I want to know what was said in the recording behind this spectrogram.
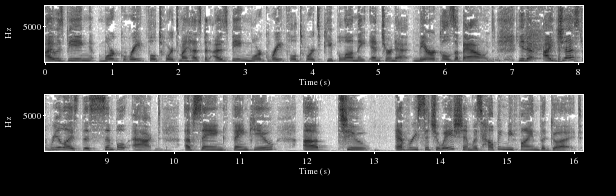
I was being more grateful towards my husband. I was being more grateful towards people on the internet. Miracles abound. you know, I just realized this simple act of saying thank you uh, to every situation was helping me find the good,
